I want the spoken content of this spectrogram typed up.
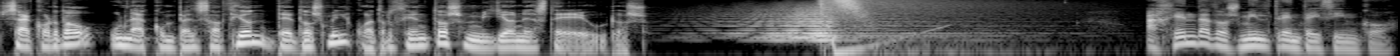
Se acordó una compensación de 2.400 millones de euros. Agenda 2035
